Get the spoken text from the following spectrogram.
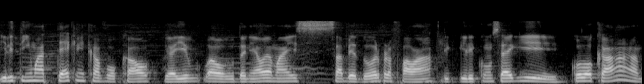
ele tem uma técnica vocal. E aí o Daniel é mais sabedor pra falar. Ele, ele consegue colocar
